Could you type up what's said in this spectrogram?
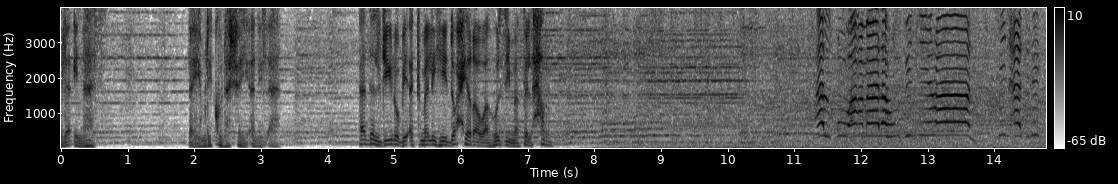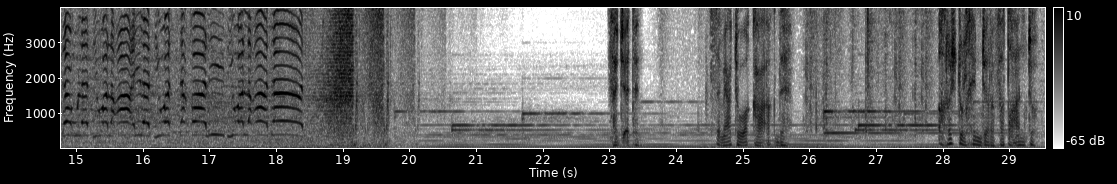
هؤلاء الناس لا يملكون شيئا الآن. هذا الجيل بأكمله دحر وهزم في الحرب. ألقوا أعمالهم في النيران من أجل الدولة والعائلة والتقاليد والعادات. فجأة سمعت وقع أقدام. أخرجت الخنجر فطعنته.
